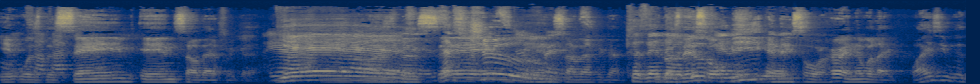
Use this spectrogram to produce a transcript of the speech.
Oh, it was South the Africa. same in South Africa. Yeah. It was Yes, the that's true. in South Africa. 'Cause then because they'll they look saw me they- and yeah. they saw her and they were like, "Why is he with?"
